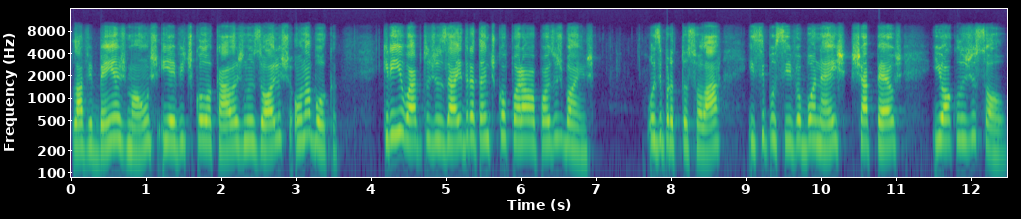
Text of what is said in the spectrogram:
Lave bem as mãos e evite colocá-las nos olhos ou na boca. Crie o hábito de usar hidratante corporal após os banhos. Use protetor solar e, se possível, bonés, chapéus e óculos de sol.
